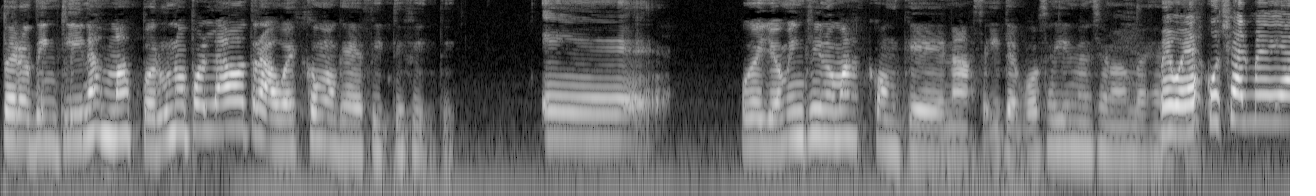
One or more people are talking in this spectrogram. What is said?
pero te inclinas más por uno o por la otra o es como que 50-50? Eh, Porque yo me inclino más con que nace y te puedo seguir mencionando ejemplos. me voy a escuchar media,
